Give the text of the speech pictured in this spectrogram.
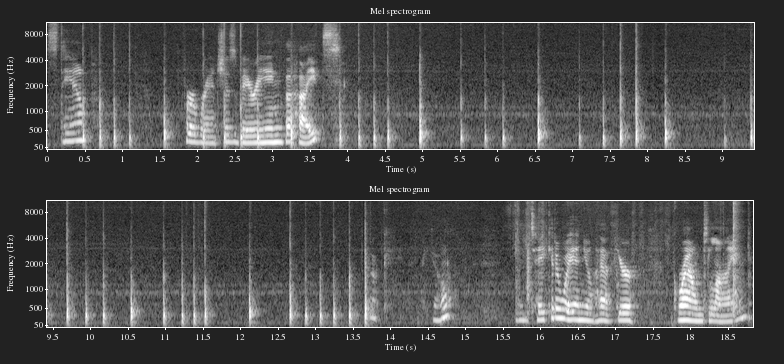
stamp fir branches varying the heights. Okay, there we go. And take it away and you'll have your ground line.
